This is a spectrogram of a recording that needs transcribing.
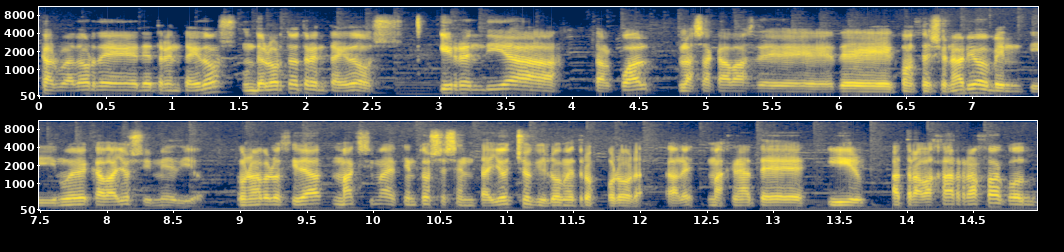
carburador de, de 32, un Delorto de 32 y rendía tal cual, la sacabas de, de concesionario 29 caballos y medio, con una velocidad máxima de 168 kilómetros por hora, ¿vale? Imagínate ir a trabajar, Rafa, con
